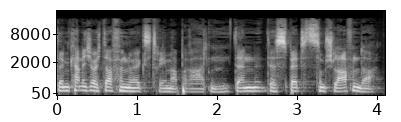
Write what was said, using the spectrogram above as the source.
dann kann ich euch dafür nur extrem abraten. Denn das Bett ist zum Schlafen da.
